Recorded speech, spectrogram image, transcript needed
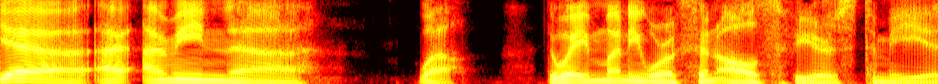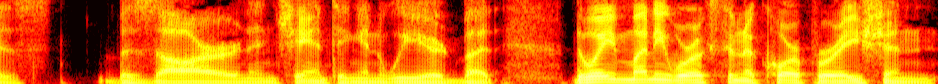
yeah i, I mean uh, well the way money works in all spheres to me is bizarre and enchanting and weird, but the way money works in a corporation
